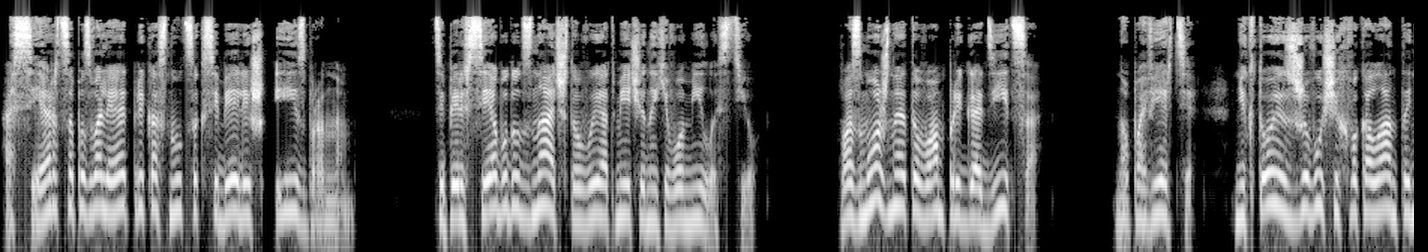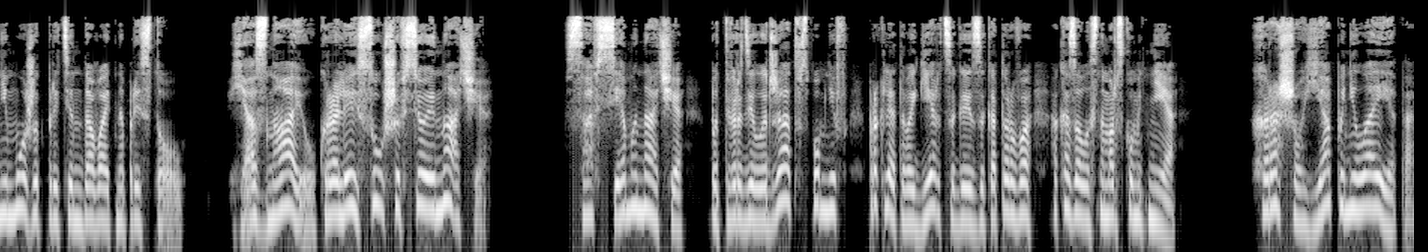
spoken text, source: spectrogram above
А сердце позволяет прикоснуться к себе лишь избранным. Теперь все будут знать, что вы отмечены его милостью. Возможно, это вам пригодится. Но поверьте, никто из живущих в Акаланта не может претендовать на престол. Я знаю, у королей суши все иначе. Совсем иначе, — подтвердила Джад, вспомнив проклятого герцога, из-за которого оказалась на морском дне. «Хорошо, я поняла это.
